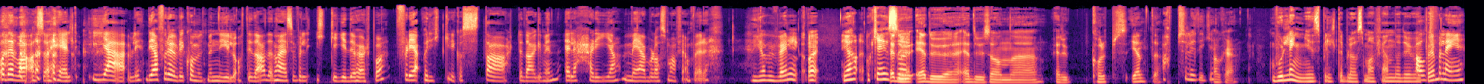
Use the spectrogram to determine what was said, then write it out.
Og det var altså helt jævlig. De har for øvrig kommet med en ny låt i dag. Den har jeg selvfølgelig ikke giddet å høre på. Fordi jeg orker ikke å starte dagen min eller helga med blåsemafiaen på øret. Ja vel. Ja, OK, er, du, er, du, er du sånn Er du korpsjente? Absolutt ikke. Okay. Hvor lenge spilte Blåsmafiaen da du var på jobb? Altfor lenge.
